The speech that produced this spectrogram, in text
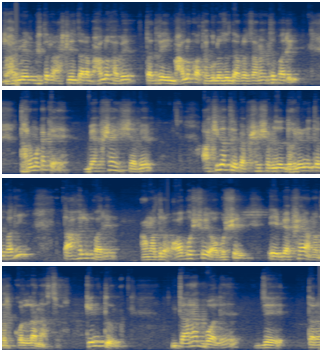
ধর্মের ভিতরে আসলে যারা ভালো হবে, তাদের এই ভালো কথাগুলো যদি আমরা জানাতে পারি, ধর্মটাকে ব্যবসা হিসাবে, আখিরাতের ব্যবসা হিসাবে যদি ধরে নিতে পারি, তাহলে পরে আমাদের অবশ্যই অবশ্যই এই ব্যবসায় আমাদের কল্যাণ আছে। কিন্তু যারা বলে যে তারা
